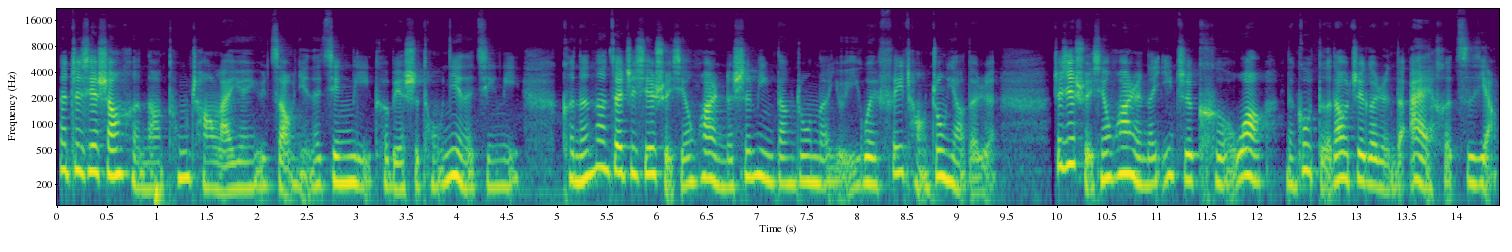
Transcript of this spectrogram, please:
那这些伤痕呢，通常来源于早年的经历，特别是童年的经历。可能呢，在这些水仙花人的生命当中呢，有一位非常重要的人。这些水仙花人呢，一直渴望能够得到这个人的爱和滋养。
